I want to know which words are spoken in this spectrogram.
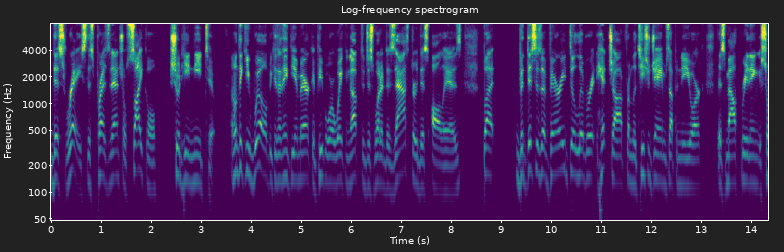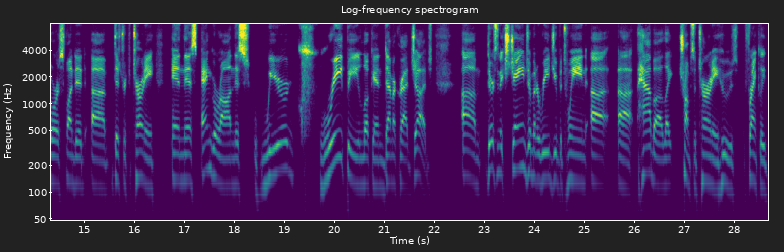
this race, this presidential cycle, should he need to. I don't think he will because I think the American people are waking up to just what a disaster this all is. But but this is a very deliberate hit job from Letitia James up in New York, this mouth breathing Soros funded uh, district attorney, and this Engoron, this weird, creepy looking Democrat judge. Um, there's an exchange I'm going to read you between uh, uh, Habba, like Trump's attorney, who's frankly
